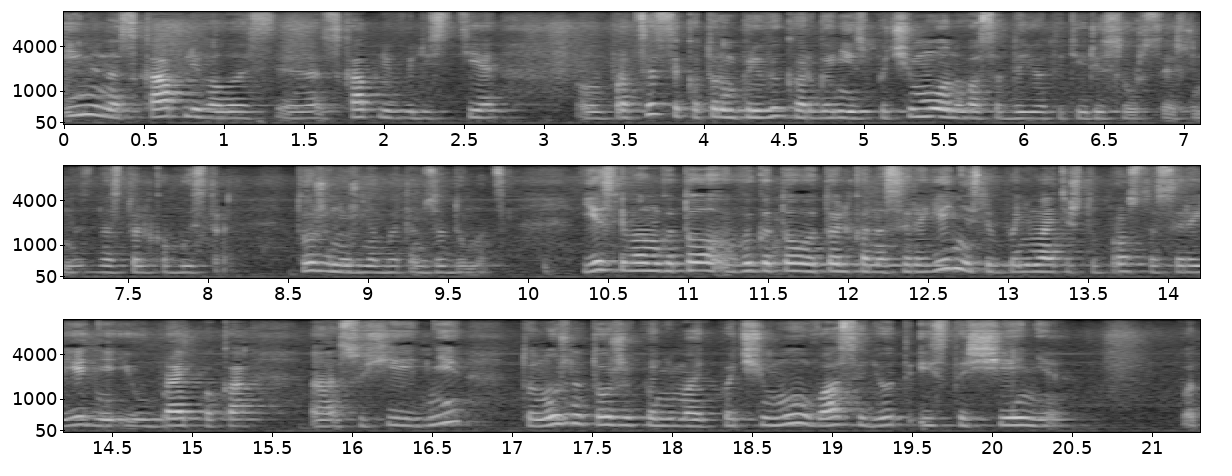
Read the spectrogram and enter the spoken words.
именно скапливалось, скапливались те процессы, к которым привык организм. Почему он у вас отдает эти ресурсы, если настолько быстро? Тоже нужно об этом задуматься. Если вам готов, вы готовы только на сыроедение, если вы понимаете, что просто сыроедение и убрать пока э, сухие дни, то нужно тоже понимать, почему у вас идет истощение. Вот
